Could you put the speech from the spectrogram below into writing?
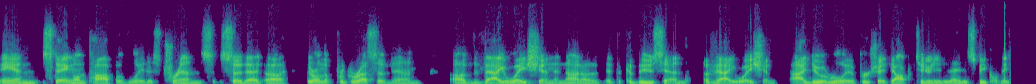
and staying on top of latest trends so that uh, they're on the progressive end of the valuation and not a, at the caboose end of valuation. I do really appreciate the opportunity today to speak on these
